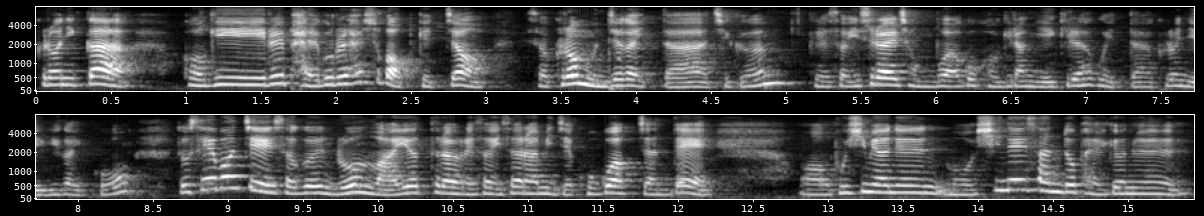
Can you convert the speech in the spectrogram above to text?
그러니까 거기를 발굴을 할 수가 없겠죠. 그래서 그런 문제가 있다, 지금. 그래서 이스라엘 정부하고 거기랑 얘기를 하고 있다. 그런 얘기가 있고. 또 세 번째 해석은 론 와이어트라 그래서 이 사람이 이제 고고학자인데, 어, 보시면은 뭐 신의 산도 발견을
